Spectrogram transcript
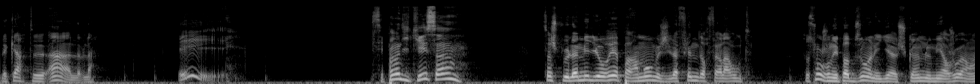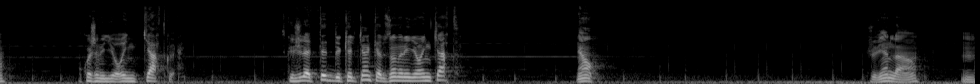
La carte... Ah, là, là. Eh C'est pas indiqué, ça Ça, je peux l'améliorer, apparemment, mais j'ai la flemme de refaire la route. De toute façon, j'en ai pas besoin, les gars. Je suis quand même le meilleur joueur, hein. Pourquoi j'améliorerais une carte, quoi? Est-ce que j'ai la tête de quelqu'un qui a besoin d'améliorer une carte? Non. Je viens de là, hein. Hmm,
